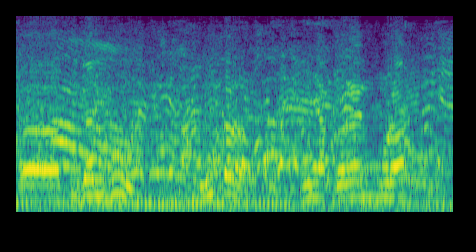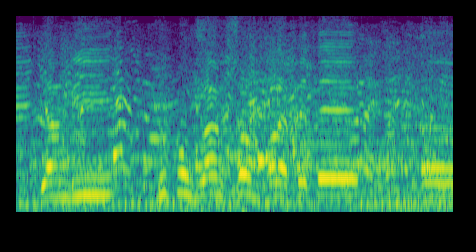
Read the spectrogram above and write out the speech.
eh, 3.000 liter minyak goreng murah yang didukung langsung oleh PT eh,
